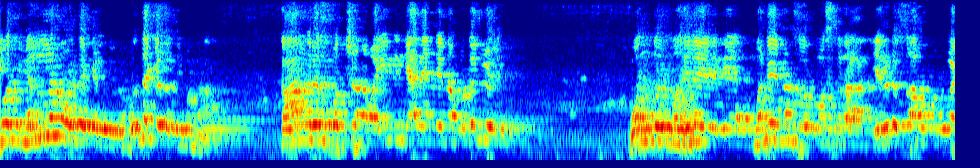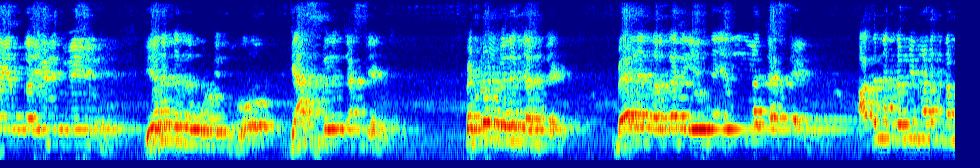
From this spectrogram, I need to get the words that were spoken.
ಇವತ್ತು ನಿಮ್ಮೆಲ್ಲರೂ ಒಂದೇ ಕೇಳ್ತೀವಿ ಒಂದೇ ಕೇಳೋದು ನಿಮ್ಮನ್ನ. ಕಾಂಗ್ರೆಸ್ ಪಕ್ಷ ನಾವು ಐದು ಗ್ಯಾರಂಟಿಯನ್ನ ಕೊಟ್ಟಿದ್ವಿ. ಒಂದು ಮಹಿಳೆಯರಿಗೆ ಮನೆ ನಡೆಸೋಕೋಸ್ಕರ ಎರಡು ಸಾವಿರ ರೂಪಾಯಿ ಅಂತ ಹೇಳಿದ್ವಿ. ಏನಕ್ಕಂದ್ರೆ ಕೊಟ್ಟಿದ್ದು? ಗ್ಯಾಸ್ ಬೆಲೆ ಜಾಸ್ತಿ ಆಯ್ತು. ಪೆಟ್ರೋಲ್ ಬೆಲೆ ಜಾಸ್ತಿ ಆಯ್ತು. ಬೇರೆ ತರಕಾರಿ, ಎಣ್ಣೆ ಎಲ್ಲ ಜಾಸ್ತಿ ಆಯ್ತು. ಅದನ್ನ ಕಮ್ಮಿ ಮಾಡಕ್ ನಮ್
